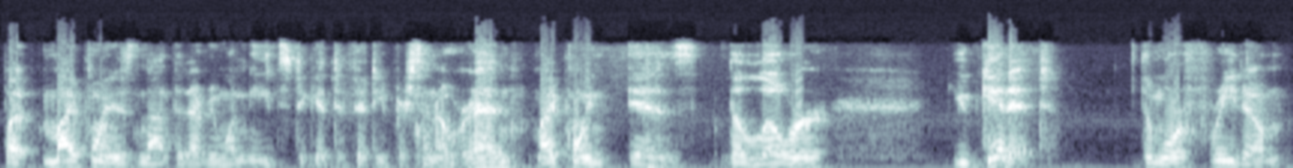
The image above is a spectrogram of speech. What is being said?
But my point is not that everyone needs to get to 50% overhead. My point is the lower you get it, the more freedom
